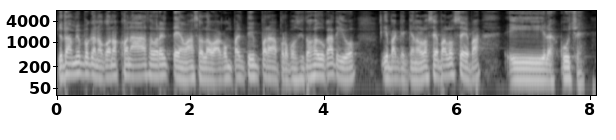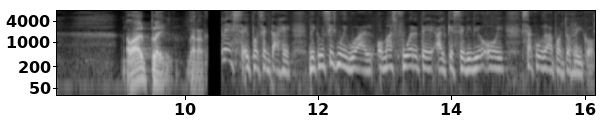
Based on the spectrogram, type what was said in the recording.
Yo también porque no conozco nada sobre el tema, se lo voy a compartir para propósitos educativos y para que el que no lo sepa, lo sepa y lo escuche. Le voy a dar play. Espérate. ¿Cuál es el porcentaje de que un sismo igual o más fuerte al que se vivió hoy sacuda a Puerto Rico?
